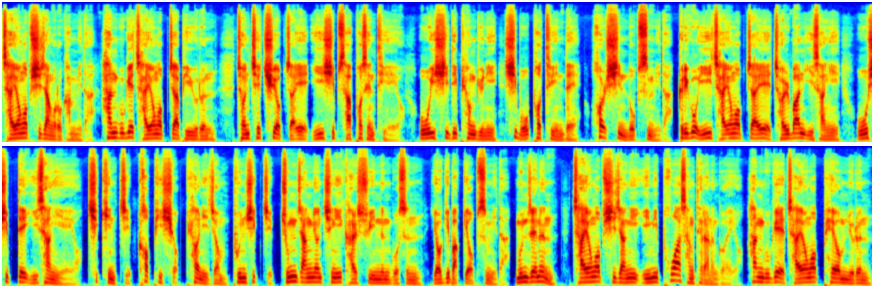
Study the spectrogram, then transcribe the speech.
자영업 시장으로 갑니다. 한국의 자영업자 비율은 전체 취업자의 24%예요. OECD 평균이 15%인데 훨씬 높습니다. 그리고 이 자영업자의 절반 이상이 50대 이상이에요. 치킨집, 커피숍, 편의점, 분식집, 중장년층이 갈 수 있는 곳은 여기밖에 없습니다. 문제는 자영업 시장이 이미 포화 상태라는 거예요. 한국의 자영업 폐업률은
